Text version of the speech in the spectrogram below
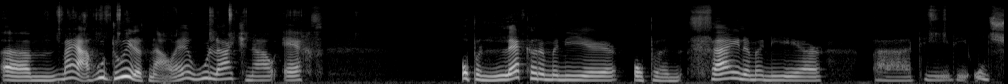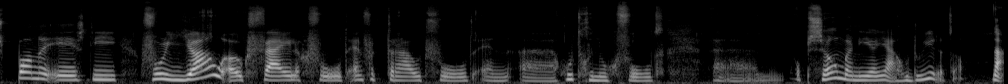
Um, maar ja, hoe doe je dat nou? Hè? Hoe laat je nou echt op een lekkere manier, op een fijne manier, uh, die, die ontspannen is, die voor jou ook veilig voelt en vertrouwd voelt en uh, goed genoeg voelt. Uh, op zo'n manier, ja, hoe doe je dat dan? Nou,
